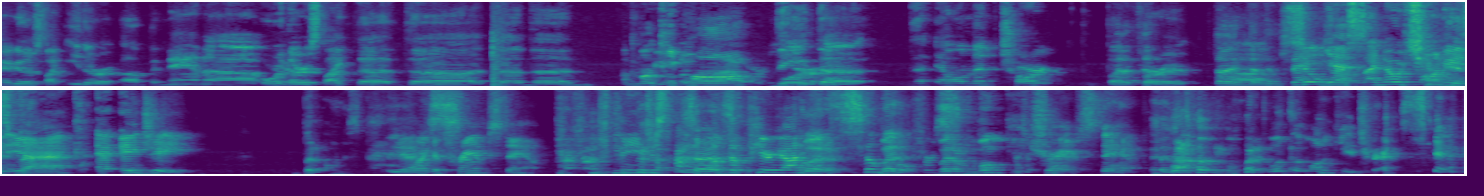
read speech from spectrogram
maybe there's like either a banana or Yeah. there's like the the the the a monkey paw. flowers. the the, the element chart, but The- for the, the, um, the thing- silver Yes, I know what you on mean. his yeah. back, AG. But on his back, Yes. like a tramp stamp. The- just So- the periodic But, symbol but, for but a monkey tramp stamp. what, what's a monkey tramp stamp?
